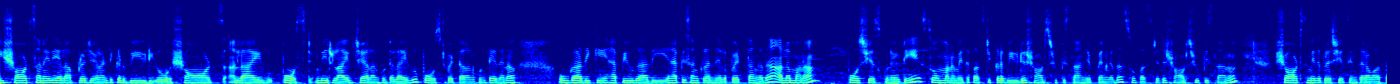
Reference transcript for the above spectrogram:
ఈ షార్ట్స్ అనేది ఎలా అప్లోడ్ చేయాలంటే ఇక్కడ వీడియో షార్ట్స్ లైవ్ పోస్ట్. మీరు లైవ్ చేయాలనుకుంటే లైవ్ పోస్ట్ పెట్టాలనుకుంటే ఏదైనా ఉగాదికి హ్యాపీ ఉగాది హ్యాపీ సంక్రాంతి అలా పెడతాం కదా అలా మనం పోస్ట్ చేసుకునేవి. సో మనమైతే ఫస్ట్ ఇక్కడ వీడియో షార్ట్స్ చూపిస్తా అని చెప్పాను కదా. సో ఫస్ట్ అయితే షార్ట్స్ చూపిస్తాను. షార్ట్స్ మీద ప్రెస్ చేసిన తర్వాత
